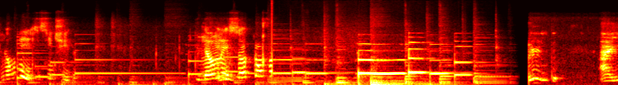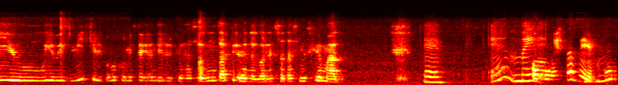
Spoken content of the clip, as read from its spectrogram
Não é esse sentido. Não é só tão Aí colocou no Instagram dele que o racismo não tá pirando agora, ele só tá sendo filmado. É, é mas. como é fazer. O-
